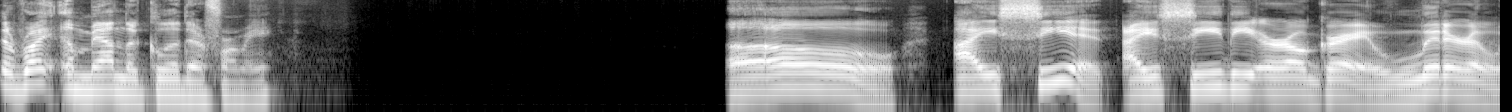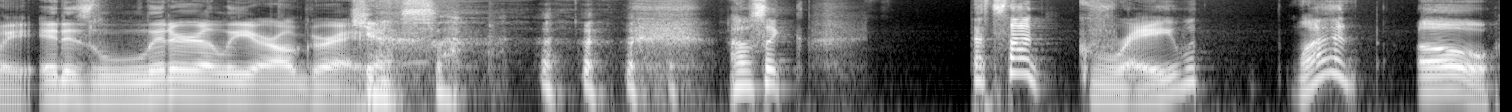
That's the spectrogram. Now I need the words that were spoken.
the right amount of glitter for me. Oh, I see it. I see the Earl Grey. Literally. It is literally Earl Grey. Yes. I was like, that's not gray. What what? Oh,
